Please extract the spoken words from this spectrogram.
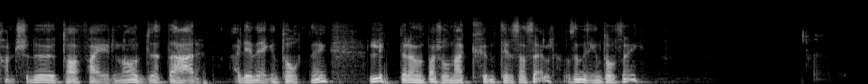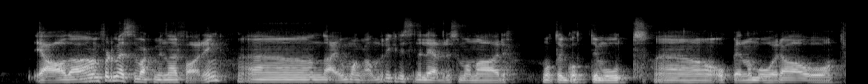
kanskje du tar feil nå, dette her er din egen tolkning. Lytter denne personen her kun til seg selv og sin egen tolkning? Ja, det har for det meste vært min erfaring. Eh, det er jo mange andre kristne ledere som man har måtte, gått imot eh, opp gjennom åra og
